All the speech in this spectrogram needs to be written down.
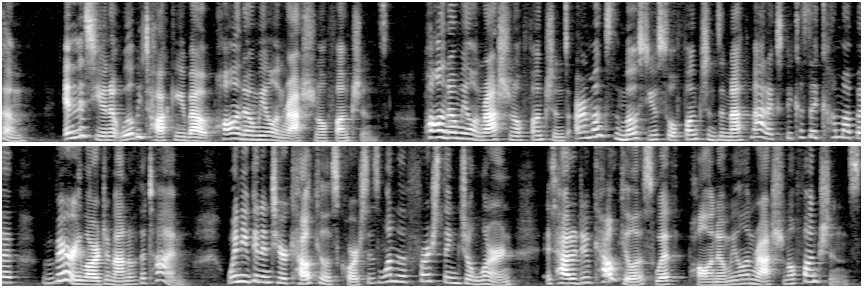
Welcome! In this unit, we'll be talking about polynomial and rational functions. Polynomial and rational functions are amongst the most useful functions in mathematics because they come up a very large amount of the time. When you get into your calculus courses, one of the first things you'll learn is how to do calculus with polynomial and rational functions.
